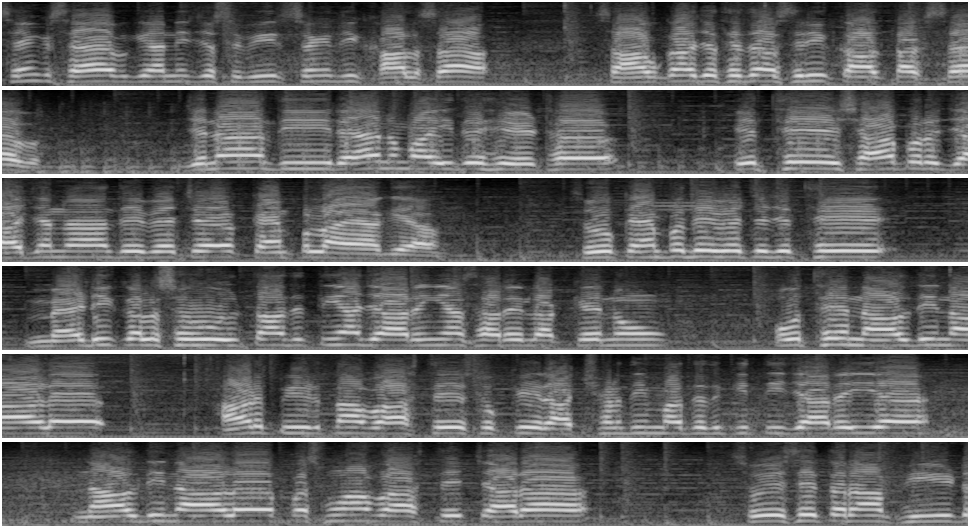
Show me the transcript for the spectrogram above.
ਸਿੰਘ ਸਾਹਿਬ, ਗਿਆਨੀ ਜਸਵੀਰ ਸਿੰਘ ਜੀ ਖਾਲਸਾ, ਸਾਬਕਾ ਜਥੇਦਾਰ ਸ੍ਰੀ ਅਕਾਲ ਤਖਤ ਸਾਹਿਬ, ਜਿਨ੍ਹਾਂ ਦੀ ਰਹਿਨੁਮਾਈ ਦੇ ਹੇਠ ਇੱਥੇ ਸ਼ਾਹਪੁਰ ਜਾਜਨ ਦੇ ਵਿੱਚ ਕੈਂਪ ਲਾਇਆ ਗਿਆ। ਸੋ ਕੈਂਪ ਦੇ ਵਿੱਚ ਜਿੱਥੇ ਮੈਡੀਕਲ ਸਹੂਲਤਾਂ ਦਿੱਤੀਆਂ ਜਾ ਰਹੀਆਂ ਸਾਰੇ ਇਲਾਕੇ ਨੂੰ ਉੱਥੇ ਨਾਲ ਦੀ ਨਾਲ ਹੜ੍ਹ ਪੀੜਤਾਂ ਵਾਸਤੇ ਸੁੱਕੇ ਰਾਸ਼ਨ ਦੀ ਮਦਦ ਕੀਤੀ ਜਾ ਰਹੀ ਹੈ। ਨਾਲ ਦੀ ਨਾਲ ਪਸ਼ੂਆਂ ਵਾਸਤੇ ਚਾਰਾ, ਸੋ ਇਸੇ ਤਰ੍ਹਾਂ ਫੀਡ,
